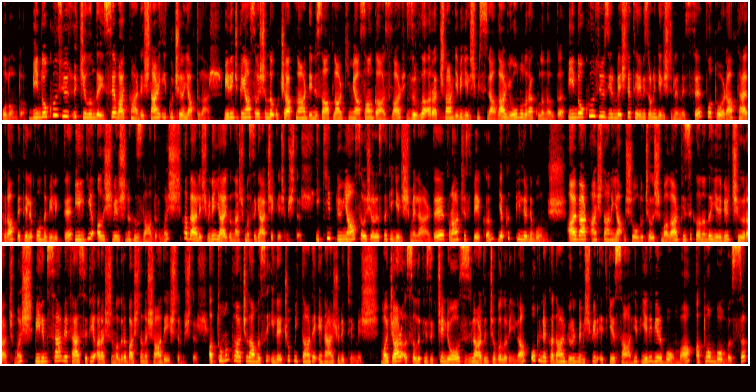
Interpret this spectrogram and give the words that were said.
bulundu. 1903 yılında ise White kardeşler ilk uçağı yaptılar. Birinci Dünya Savaşı'nda uçaklar, denizaltılar, kimyasal gazlar, zırhlı araçlar gibi gelişmiş silahlar yoğun olarak kullanıldı. 1925'te televizyonun geliştirilmesi, fotoğraf, telgraf ve telefonla birlikte bilgi alışverişini hızlandırmış, haberleşmenin yaygınlaşması gerçekleşmiştir. İki Dünya Savaşı arasındaki gelişmelerde Francis Bacon yakıt pillerini bulmuş. Albert Einstein'ın yapmış olduğu çalışmalar fizik alanında yeni bir çığır açmış, bilimsel ve felsefi araştırmaları baştan aşağı değiştirmiştir. Atomun parçalanması ile çok miktarda enerji üretilmiş. Macar asıllı fizikçi Leo Szilard'ın çabalarıyla o güne kadar görülmemiş bir etkiye sahip yeni bir bomba, atom bombası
